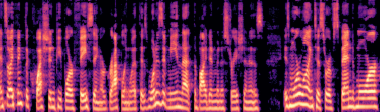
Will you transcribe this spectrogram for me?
And so I think the question people are facing or grappling with is what does it mean that the Biden administration is is more willing to sort of spend more,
